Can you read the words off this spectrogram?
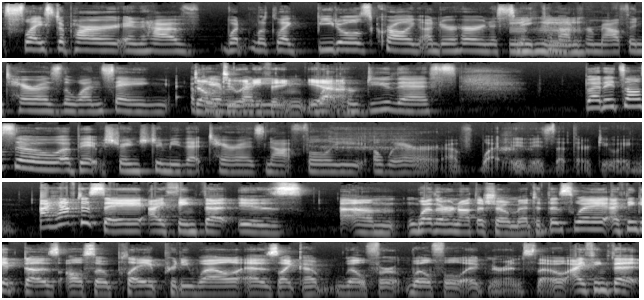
sliced apart and have what look like beetles crawling under her and a snake come out of her mouth, and Tara's the one saying, "Okay, Mm-hmm. Don't do everybody, anything." let her do this." But it's also a bit strange to me that Tara is not fully aware of what it is that they're doing. I have to say, I think that is um, whether or not the show meant it this way. I think it does also play pretty well as like a willful, willful ignorance, though. I think that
